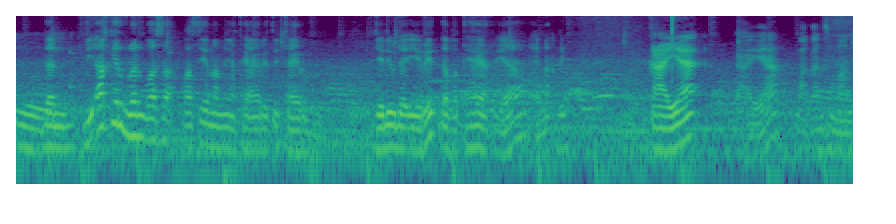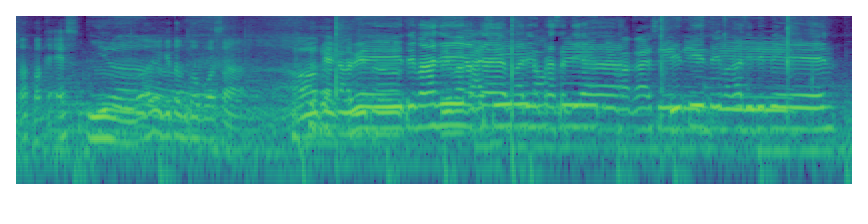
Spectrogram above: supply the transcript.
Hmm. dan di akhir bulan puasa pasti yang namanya THR itu cair bro. Jadi udah irit dapat THR ya. Enak deh. Kayak kayak makan semangka pakai es. Iya. Ayo kita buka puasa. Oke kalau Oke, gitu. terima kasih, Terima Oke, kasih Nopri, Prasetya. Terima kasih Titin, terima kasih Titin.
